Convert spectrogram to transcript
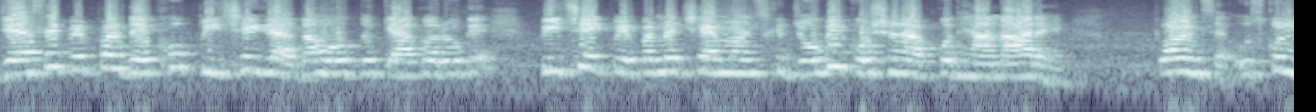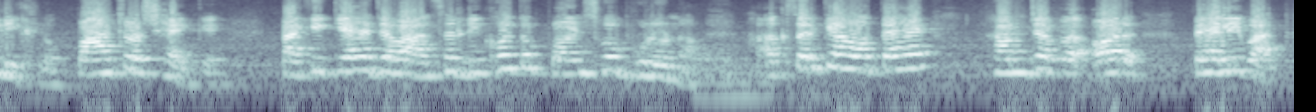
जैसे पेपर देखो, पीछे ज़्यादा हो तो क्या करोगे? पीछे एक पेपर में छह मार्क्स के जो भी क्वेश्चन आपको ध्यान आ रहे हैं पॉइंट्स है, उसको लिख लो, पाँच और छह के, ताकि क्या है, जब आंसर लिखो तो पॉइंट्स को भूलो ना। अक्सर क्या होता है, हम जब, और पहली बात,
